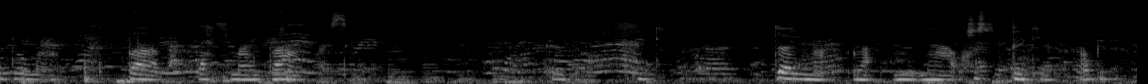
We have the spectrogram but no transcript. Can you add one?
little my bum. That's my bum. Thank you. Do not like me now. Just thank you. I'll be there.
